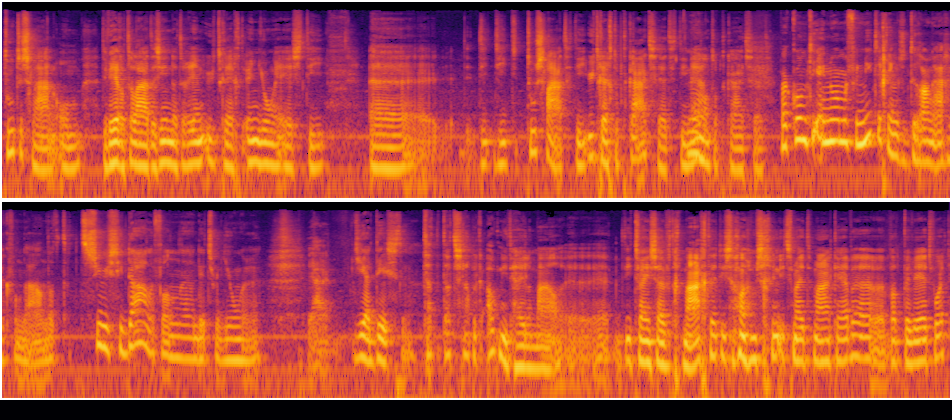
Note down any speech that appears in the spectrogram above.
toe te slaan, om de wereld te laten zien dat er in Utrecht een jongen is die, uh, die, die toeslaat, die Utrecht op de kaart zet, die ja. Nederland op de kaart zet. Waar komt die enorme vernietigingsdrang eigenlijk vandaan? Dat, dat suïcidale van uh, dit soort jongeren? Ja, jihadisten. Dat, dat snap ik ook niet helemaal. Uh, die 72 maagden, die zal er misschien iets mee te maken hebben, uh, wat beweerd wordt.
